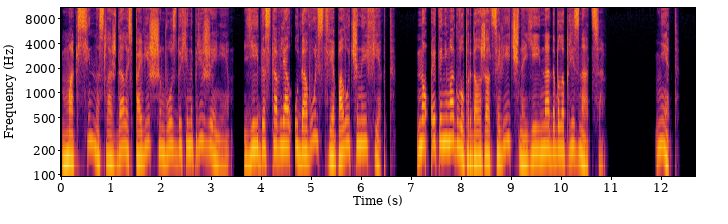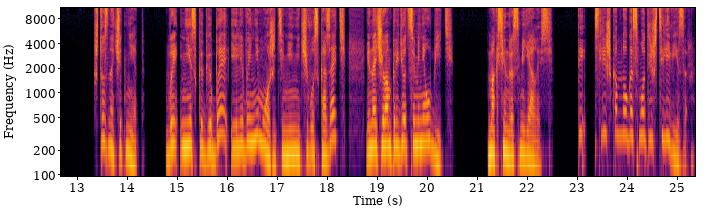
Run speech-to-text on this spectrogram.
Максин наслаждалась повисшим в воздухе напряжением. Ей доставлял удовольствие полученный эффект. Но это не могло продолжаться вечно, ей надо было признаться. «Нет». «Что значит нет? Вы не из КГБ или вы не можете мне ничего сказать, иначе вам придется меня убить?» Максин рассмеялась. «Ты слишком много смотришь телевизор.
